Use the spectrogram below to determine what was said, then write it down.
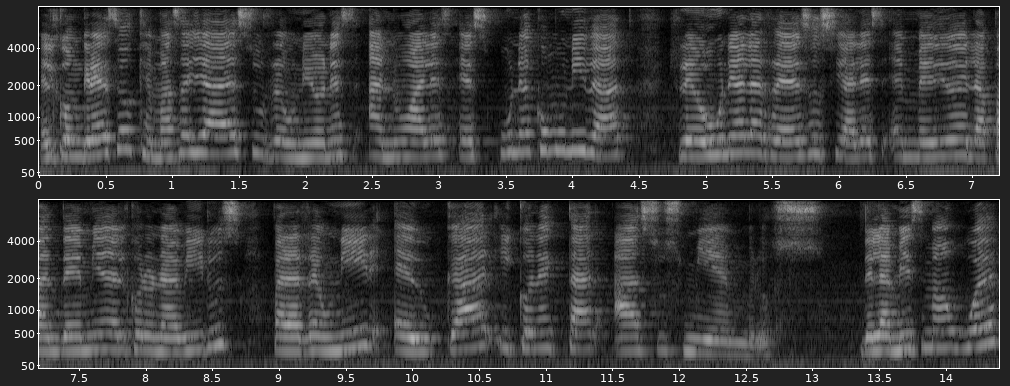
El Congreso, que más allá de sus reuniones anuales es una comunidad, reúne a las redes sociales en medio de la pandemia del coronavirus para reunir, educar y conectar a sus miembros. De la misma web,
